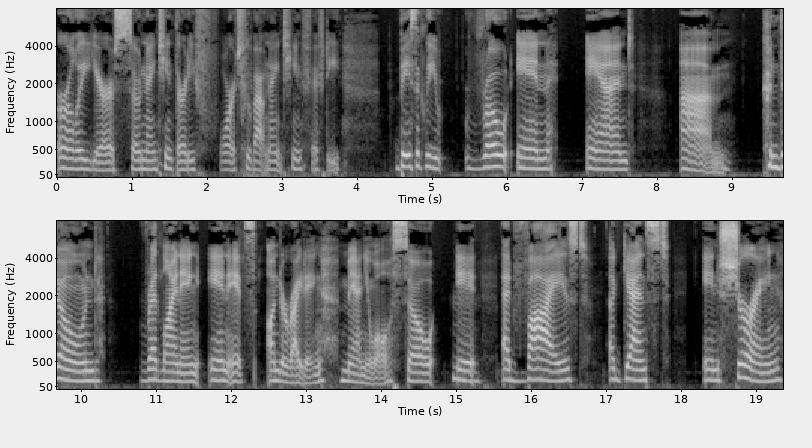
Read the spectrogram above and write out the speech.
early years, so 1934 to about 1950, basically wrote in and um, condoned redlining in its underwriting manual. So mm. it advised against insuring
